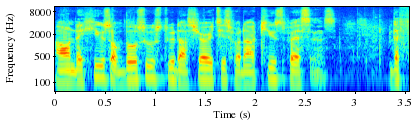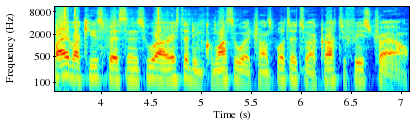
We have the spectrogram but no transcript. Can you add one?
are on the heels of those who stood as sureties for the accused persons. The five accused persons who were arrested in Kumasi were transported to Accra to face trial.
